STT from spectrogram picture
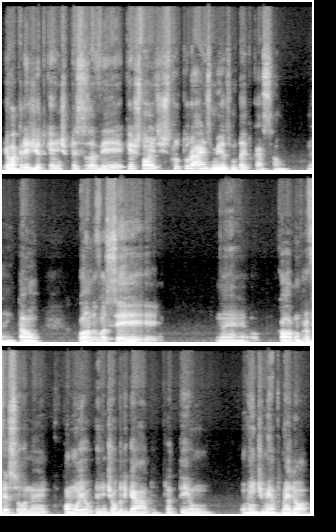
Eu acredito que a gente precisa ver questões estruturais mesmo da educação, né? Então, quando você né, coloca um professor, né, como eu, que a gente é obrigado para ter um, um rendimento melhor,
